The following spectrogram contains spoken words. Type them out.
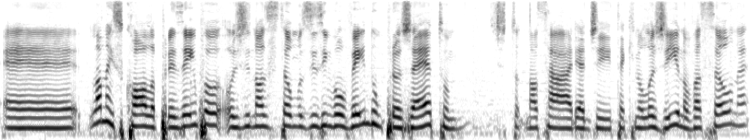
É, lá na escola, por exemplo, hoje nós estamos desenvolvendo um projeto nossa área de tecnologia, inovação, né?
